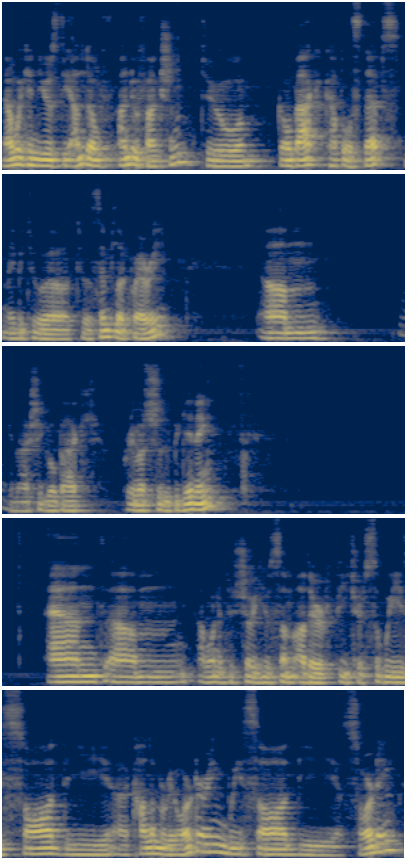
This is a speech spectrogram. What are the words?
now we can use the undo, undo function to go back a couple of steps, maybe to a, to a simpler query. Um, we can actually go back pretty much to the beginning. And um, I wanted to show you some other features. So we saw the uh, column reordering, we saw the sorting.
